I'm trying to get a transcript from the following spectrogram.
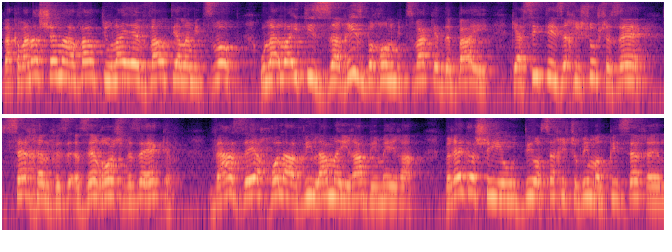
והכוונה שמא עברתי, אולי העברתי על המצוות, אולי לא הייתי זריז בכל מצווה כדבעי, כי עשיתי איזה חישוב שזה שכל וזה ראש וזה עקב. ואז זה יכול להביא למה יירא בימי יירא. ברגע שיהודי עושה חישובים על פי שכל,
